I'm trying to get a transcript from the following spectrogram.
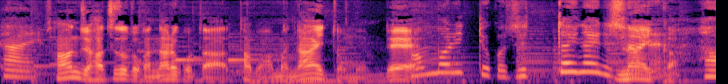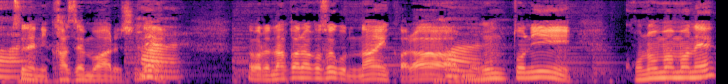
はい。38度とかになることは多分あんまりないと思うんで。あんまりっていうか絶対ないですよね。ないか、はい、常に風もあるしね、はい。だからなかなかそういうことないから、はい。もう本当にこのままね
